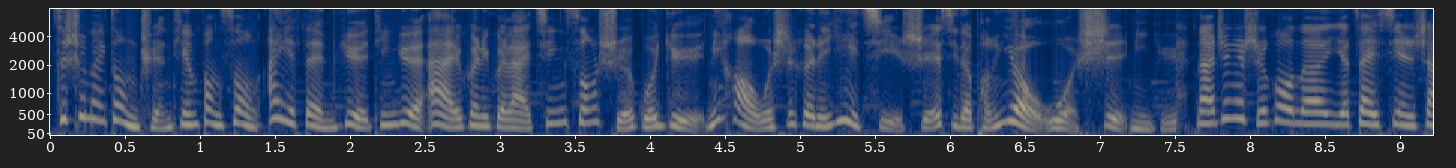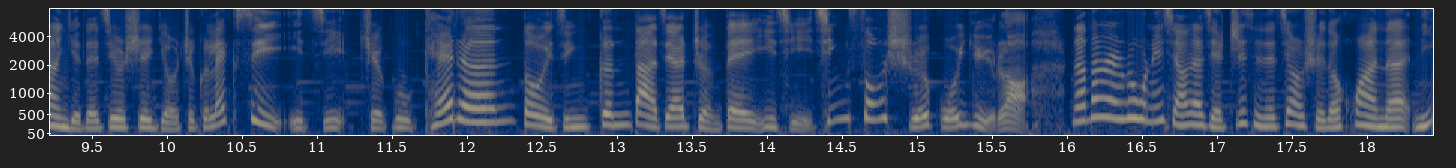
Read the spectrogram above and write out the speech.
资讯脉动全天放送，iFM 越听越爱，欢迎回来轻松学国语。你好，我是和你一起学习的朋友，我是敏瑜。那这个时候呢，也在线上有的就是有这个 Lexi 以及这个 Karen，都已经跟大家准备一起轻松学国语了。那当然，如果你想要了解之前的教学的话呢，你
